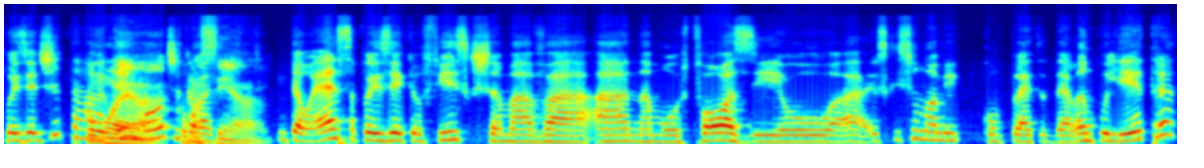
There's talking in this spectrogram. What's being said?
Poesia digital, Como eu tenho é? um monte de Como trabalho. Assim, a... Então, essa poesia que eu fiz, que chamava Anamorfose, ou a... eu esqueci o nome completo dela, Ampulhetra.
